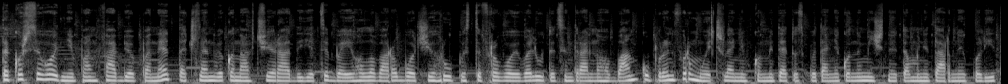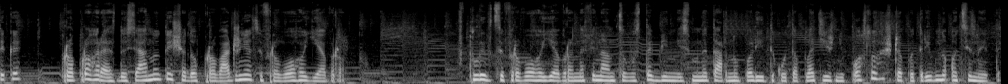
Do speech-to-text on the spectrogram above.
Також сьогодні пан Фабіо Панетта, член виконавчої ради ЄЦБ і голова робочої групи з цифрової валюти Центрального банку, проінформує членів комітету з питань економічної та монетарної політики про прогрес досягнутий щодо впровадження цифрового євро. Вплив цифрового євро на фінансову стабільність, монетарну політику та платіжні послуги ще потрібно оцінити.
